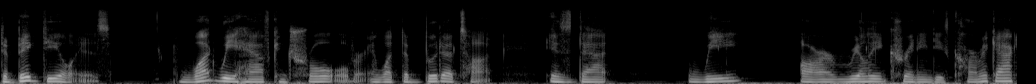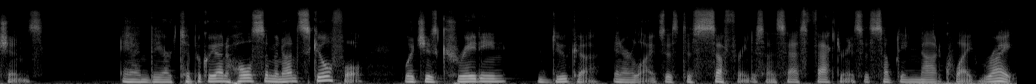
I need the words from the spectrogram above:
The big deal is what we have control over and what the Buddha taught is that we are really creating these karmic actions and they are typically unwholesome and unskillful, which is creating dukkha in our lives. It's this suffering, this unsatisfactoriness, it's just something not quite right.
